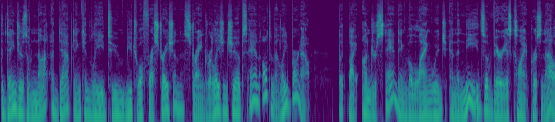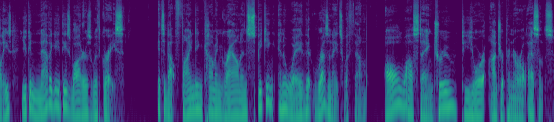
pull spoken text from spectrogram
The dangers of not adapting can lead to mutual frustration, strained relationships, and ultimately burnout. But by understanding the language and the needs of various client personalities, you can navigate these waters with grace. It's about finding common ground and speaking in a way that resonates with them, all while staying true to your entrepreneurial essence.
